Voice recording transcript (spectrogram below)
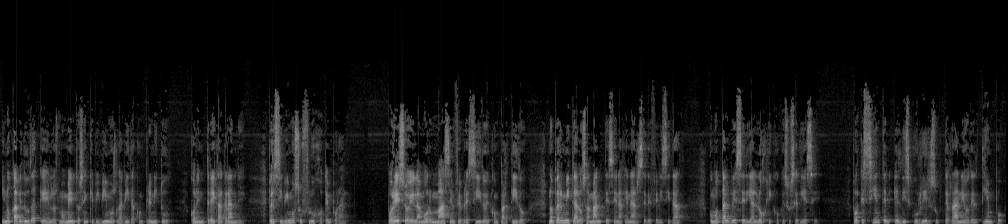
y no cabe duda que en los momentos en que vivimos la vida con plenitud, con entrega grande, percibimos su flujo temporal. Por eso el amor más enfebrecido y compartido no permite a los amantes enajenarse de felicidad, como tal vez sería lógico que sucediese, porque sienten el discurrir subterráneo del tiempo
